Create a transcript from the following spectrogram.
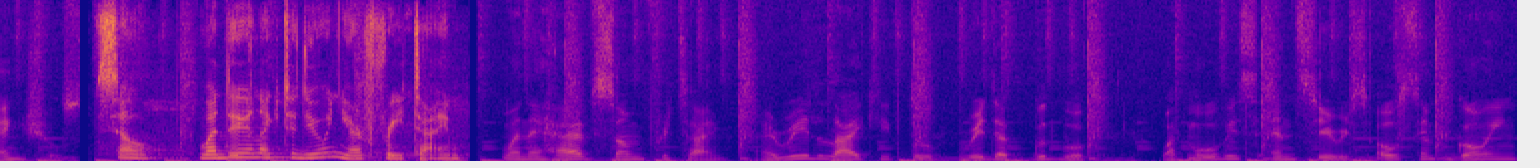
anxious. So, what do you like to do in your free time? When I have some free time, I really like to read a good book, watch movies and series, or simply going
